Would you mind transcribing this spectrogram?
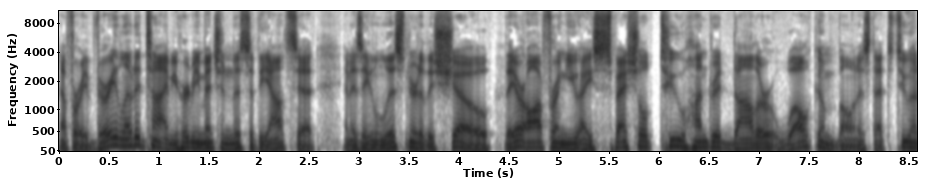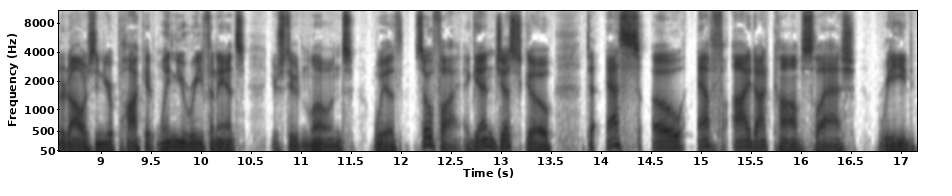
Now, for a very limited time, you heard me mention this at the outset, and as a listener to the show, they are offering you a special $200 welcome bonus. That's $200 in your pocket when you refinance your student loans with SoFi. Again, just go to sofi.com slash read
